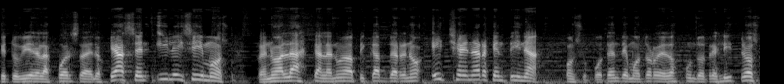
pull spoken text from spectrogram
que tuviera la fuerza de los que hacen y le hicimos. Renault Alaska, la nueva pickup de Renault hecha en Argentina, con su potente motor de 2.3 litros,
